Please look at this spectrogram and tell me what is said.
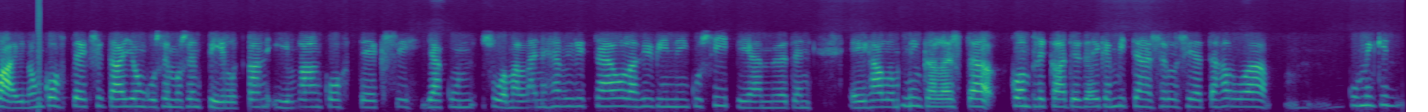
vainon kohteeksi tai jonkun semmoisen pilkan, ivan kohteeksi. Ja kun suomalainen hän yrittää olla hyvin niin kuin siipiä myöten, ei halua minkälaista komplikaatiota eikä mitään sellaisia, että haluaa kumminkin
